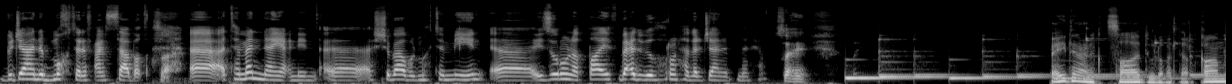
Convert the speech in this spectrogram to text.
بجانب مختلف عن السابق. صح. آه، أتمنى يعني آه، الشباب والمهتمين آه، يزورون الطائف بعد ويظهرون هذا الجانب منها صحيح. بعيدا عن الاقتصاد ولغة الأرقام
